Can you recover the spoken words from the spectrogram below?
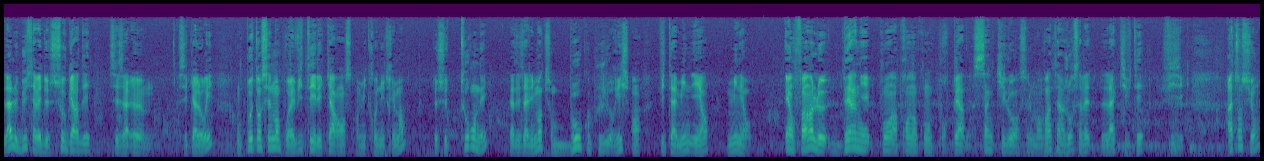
là, le but, ça va être de sauvegarder ces, euh, calories. Donc potentiellement, pour éviter les carences en micronutriments, de se tourner vers des aliments qui sont beaucoup plus riches en vitamines et en minéraux. Et enfin, le dernier point à prendre en compte pour perdre 5 kg en seulement 21 jours, ça va être l'activité physique. Attention,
